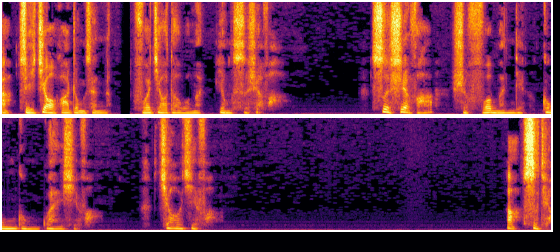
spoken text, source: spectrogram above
啊，所以教化众生呢，佛教导我们用四摄法。四摄法是佛门的公共关系法、交际法。啊，四条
